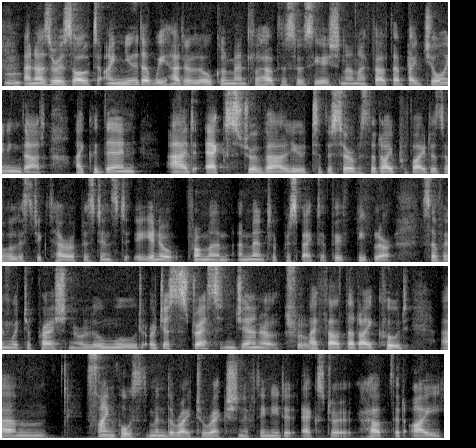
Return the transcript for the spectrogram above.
Hmm. And as a result, I knew that we had a local mental health association, and I felt that by joining that, I could then add extra value to the service that I provide as a holistic therapist, you know, from a, a mental perspective. If people are suffering with depression or low mood or just stress in general, True. I felt that I could um, signpost them in the right direction if they needed extra help that I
